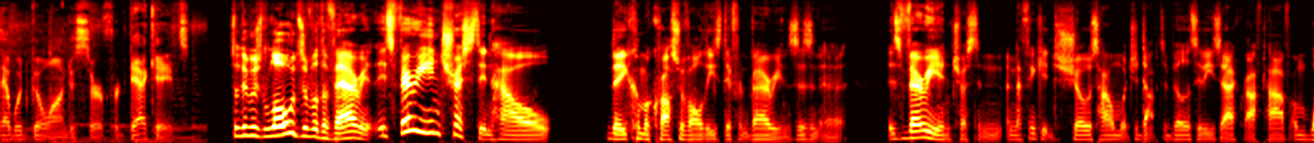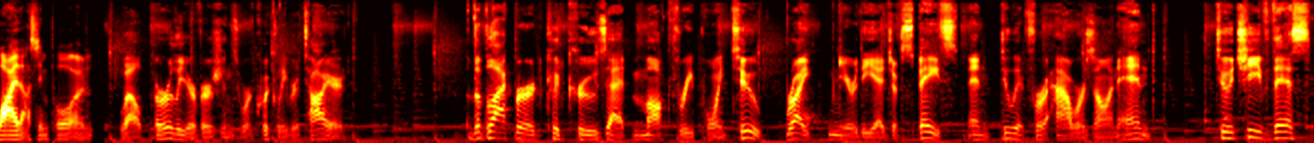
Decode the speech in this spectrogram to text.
that would go on to serve for decades. So there was loads of other variants. It's very interesting how they come across with all these different variants, isn't it? It's very interesting, and I think it shows how much adaptability these aircraft have and why that's important. while earlier versions were quickly retired. The Blackbird could cruise at Mach 3.2, right near the edge of space, and do it for hours on end. To achieve this,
